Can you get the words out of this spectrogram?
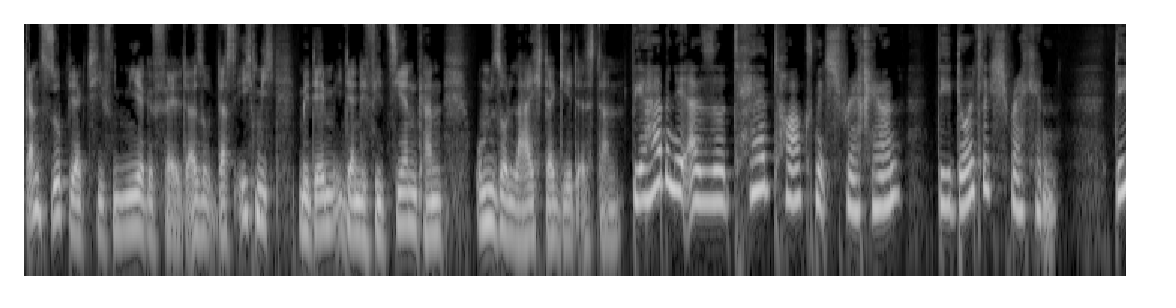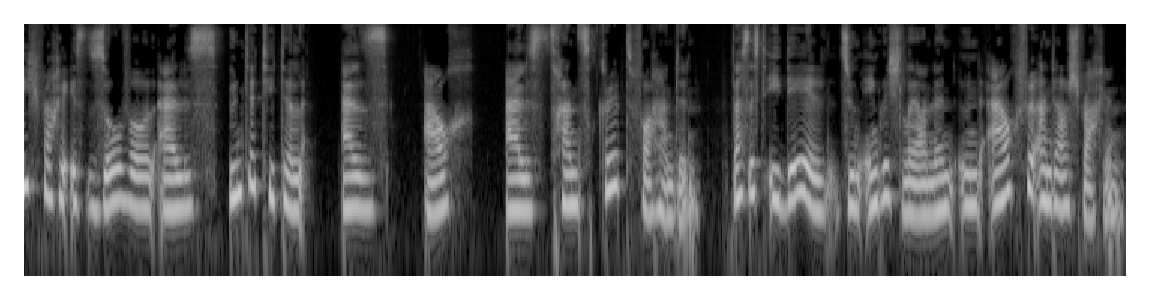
ganz subjektiv mir gefällt. Also, dass ich mich mit dem identifizieren kann, umso leichter geht es dann. Wir haben also TED Talks mit Sprechern, die deutlich sprechen. Die Sprache ist sowohl als Untertitel als auch als Transkript vorhanden. Das ist ideal zum Englisch lernen und auch für andere Sprachen.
